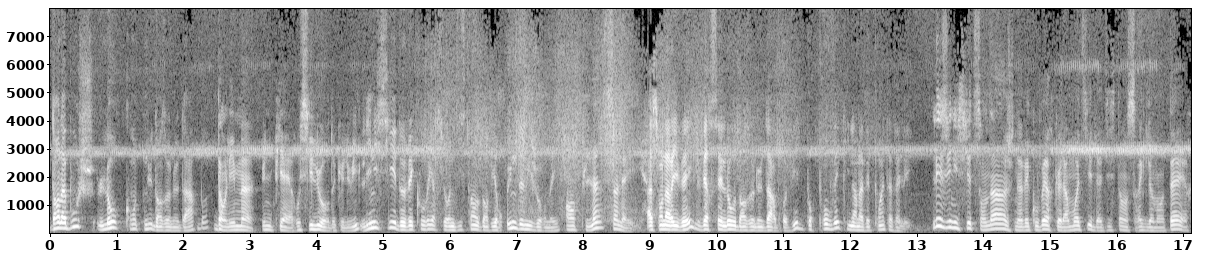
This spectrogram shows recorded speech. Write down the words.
Dans la bouche, l'eau contenue dans un nœud d'arbre. Dans les mains, une pierre aussi lourde que lui. L'initié devait courir sur une distance d'environ une demi-journée. En plein soleil. À son arrivée, il versait l'eau dans un nœud d'arbre vide pour prouver qu'il n'en avait point avalé. Les initiés de son âge n'avaient couvert que la moitié de la distance réglementaire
